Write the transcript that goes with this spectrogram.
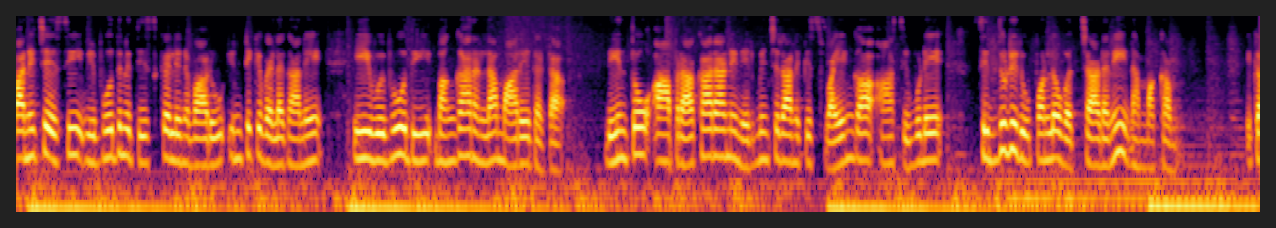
పనిచేసి విభూదిని తీసుకెళ్ళిన వారు ఇంటికి వెళ్ళగానే ఈ విభూది బంగారంలా మారేదట. దీంతో ఆ ప్రాకారాన్ని నిర్మించడానికి స్వయంగా ఆ శివుడే సిద్ధుడి రూపంలో వచ్చాడని నమ్మకం. ఇక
